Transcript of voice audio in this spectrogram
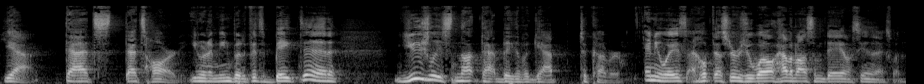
yeah, that's that's hard. You know what I mean? But if it's baked in, usually it's not that big of a gap to cover. Anyways, I hope that serves you well. Have an awesome day, and I'll see you in the next one.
